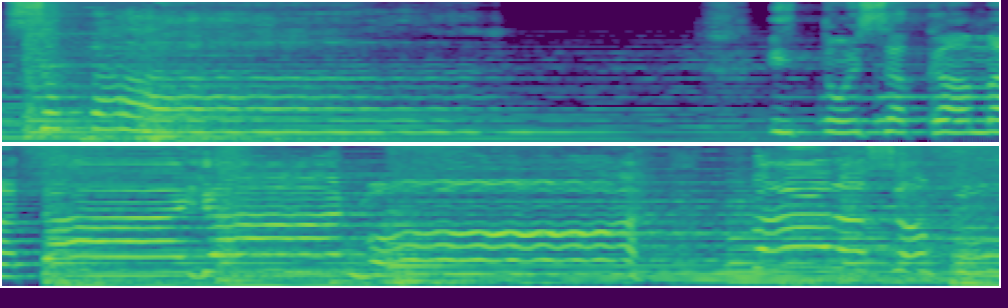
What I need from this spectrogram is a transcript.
sapat. Ito'y sa kamatayan mo para sa buhay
